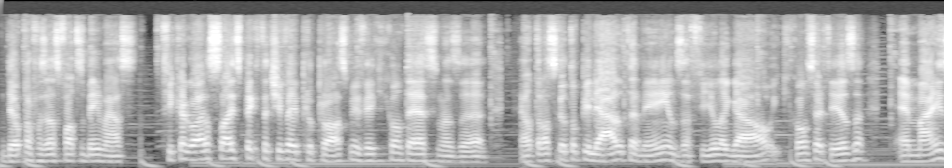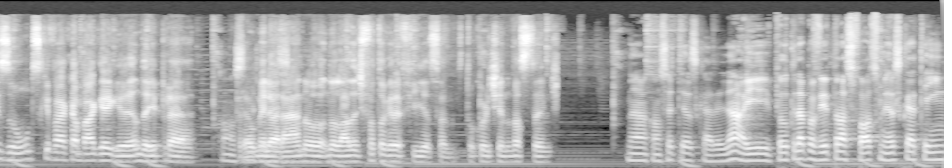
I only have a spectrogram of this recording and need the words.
deu para fazer umas fotos bem massas. Fica agora só a expectativa aí pro próximo e ver o que acontece, mas uh, é um troço que eu tô pilhado também, um desafio legal e que com certeza é mais um dos que vai acabar agregando aí pra, pra eu melhorar no, no lado de fotografia, sabe? Tô curtindo bastante. Não, com certeza, cara. Não, e pelo que dá pra ver pelas fotos mesmo, que tem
